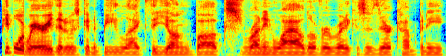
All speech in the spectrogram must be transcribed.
people were wary that it was going to be like the Young Bucks running wild over everybody because of their company,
